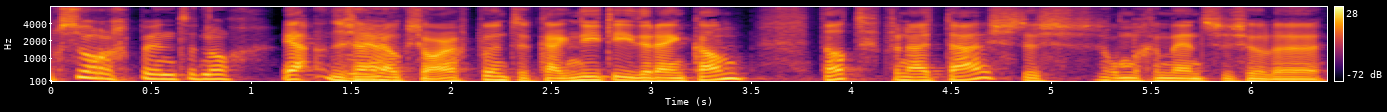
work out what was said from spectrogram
zorgpunten nog. Ja, er zijn ook zorgpunten. Kijk, niet iedereen kan dat vanuit thuis. Dus sommige mensen zullen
